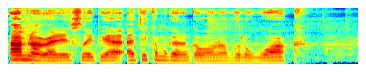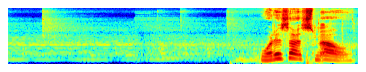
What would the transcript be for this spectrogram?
I'm not ready to sleep yet. I think I'm gonna go on a little walk. What is that smell?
